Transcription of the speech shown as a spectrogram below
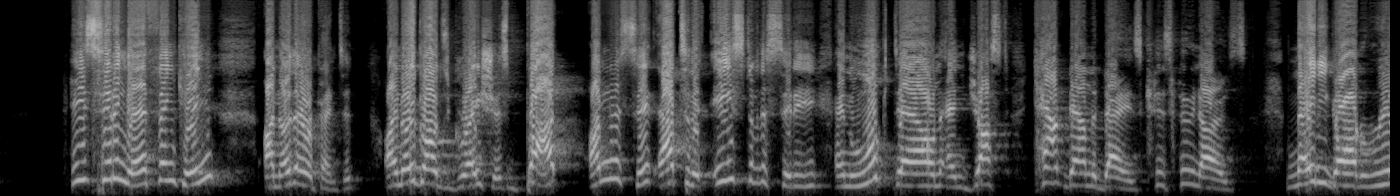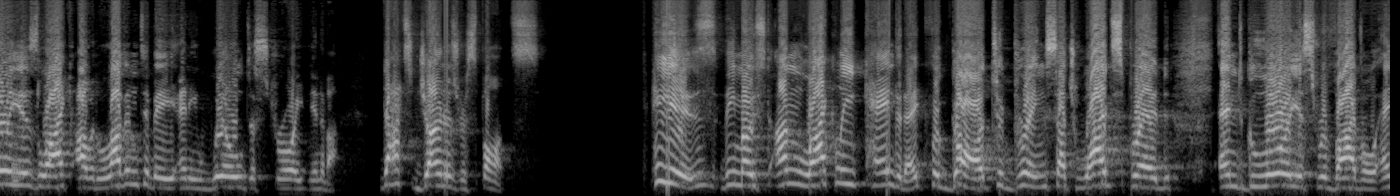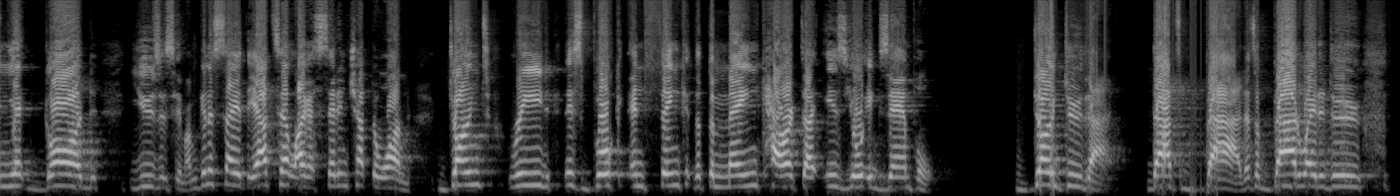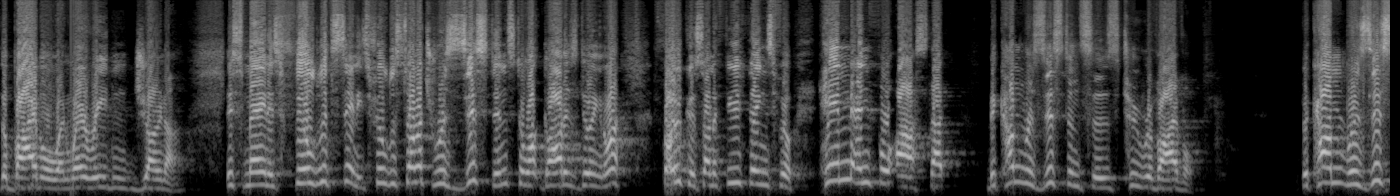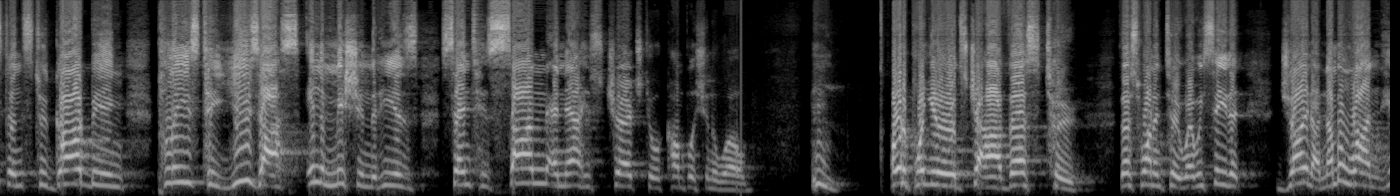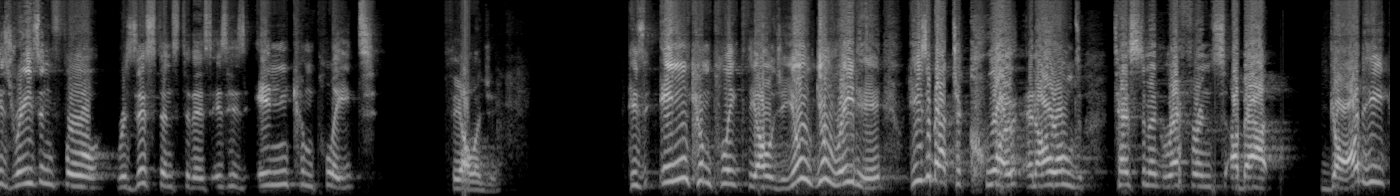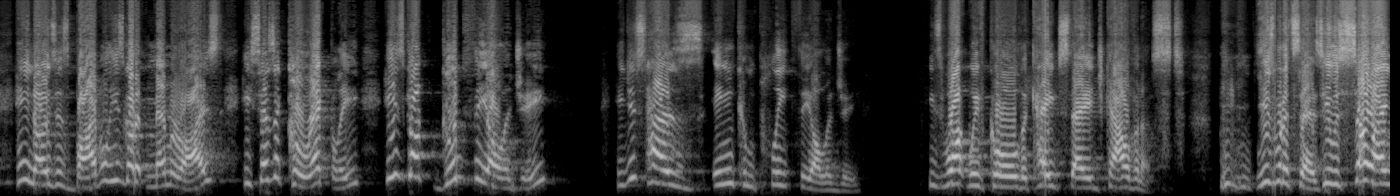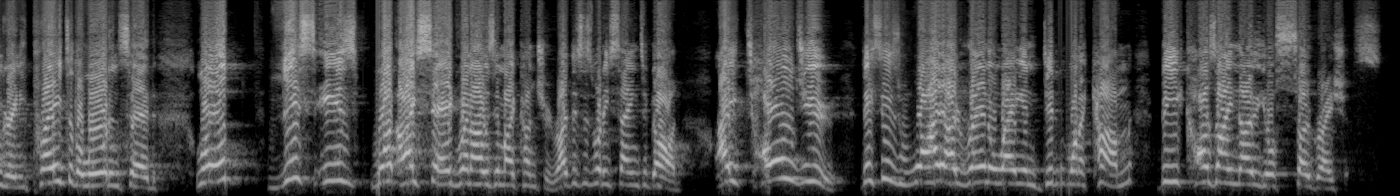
He's sitting there thinking, I know they repented. I know God's gracious, but I'm going to sit out to the east of the city and look down and just count down the days because who knows? Maybe God really is like I would love him to be, and he will destroy Nineveh. That's Jonah's response. He is the most unlikely candidate for God to bring such widespread and glorious revival, and yet God uses him. I'm going to say at the outset, like I said in chapter 1, don't read this book and think that the main character is your example. Don't do that. That's bad. That's a bad way to do the Bible when we're reading Jonah. This man is filled with sin. He's filled with so much resistance to what God is doing. And I want to focus on a few things for him and for us that become resistances to revival, become resistance to God being pleased to use us in the mission that he has sent his son and now his church to accomplish in the world. I want to point you towards uh, verse 2, verse 1 and 2, where we see that Jonah, number one, his reason for resistance to this is his incomplete theology. His incomplete theology. You'll, you'll read here, he's about to quote an Old Testament reference about God. He, he knows his Bible, he's got it memorized, he says it correctly, he's got good theology. He just has incomplete theology. He's what we've called a cage stage Calvinist. Here's what it says He was so angry and he prayed to the Lord and said, Lord, this is what I said when I was in my country, right? This is what he's saying to God. I told you, this is why I ran away and didn't want to come, because I know you're so gracious.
